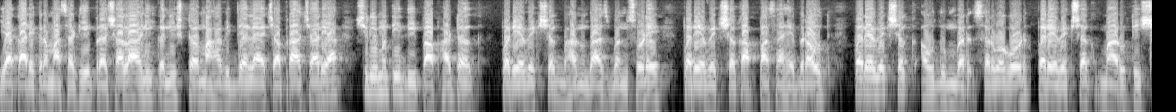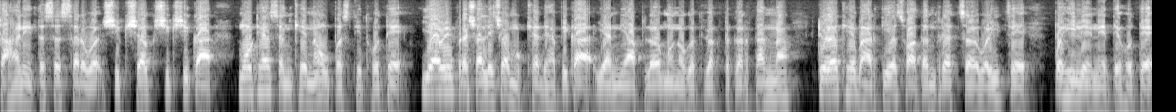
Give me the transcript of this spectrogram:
या कार्यक्रमासाठी प्रशाला आणि कनिष्ठ महाविद्यालयाच्या प्राचार्या श्रीमती दीपा फाटक पर्यवेक्षक भानुदास बनसोडे पर्यवेक्षक आप्पासाहेब राऊत पर्यवेक्षक औदुंबर सर्वगोड पर्यवेक्षक मारुती शहाणे तसंच सर्व शिक्षक शिक्षिका मोठ्या संख्येनं उपस्थित होते. यावेळी प्रशालेच्या मुख्याध्यापिका यांनी आपलं मनोगत व्यक्त करताना टिळक हे भारतीय स्वातंत्र्य चळवळीचे पहिले नेते होते.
